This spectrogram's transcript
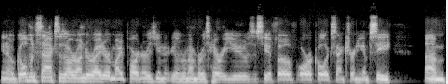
You know, Goldman Sachs is our underwriter. My partner, as you know, you'll remember, is Harry You, is the CFO of Oracle, Accenture, and EMC. Um,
